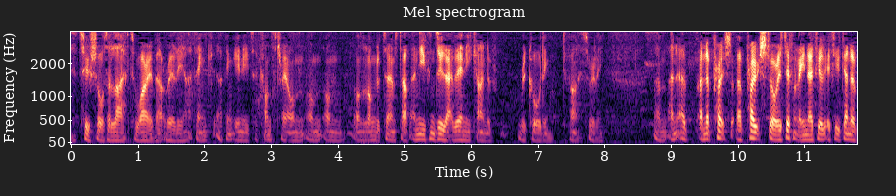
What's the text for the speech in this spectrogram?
it's too short a life to worry about. Really, I think I think you need to concentrate on on, on, on longer term stuff, and you can do that with any kind of recording device, really. Um, and uh, an approach approach stories differently. You know, if you're if you're going to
